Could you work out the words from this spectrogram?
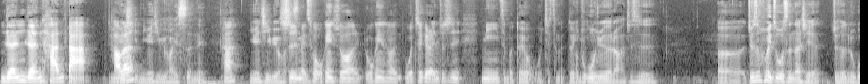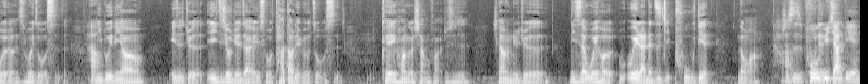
人人喊打。好了，你怨气比我还深呢，哈，你怨气比我还是没错。我跟你说，我跟你说，我这个人就是你怎么对我，我就怎么对你。啊不过我觉得啦，就是呃，就是会做事那些，就是如果有人是会做事的，你不一定要一直觉得一直纠结在于说他到底有没有做事，可以换个想法，就是像你就觉得你是在为后未来的自己铺垫，你懂吗？就是铺瑜伽垫，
